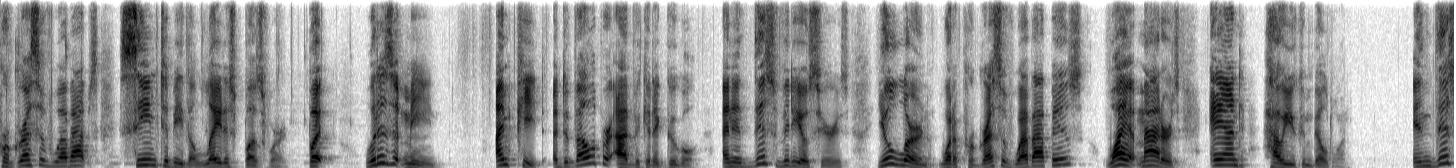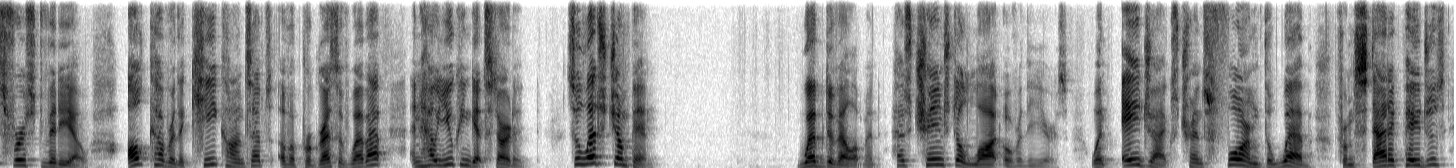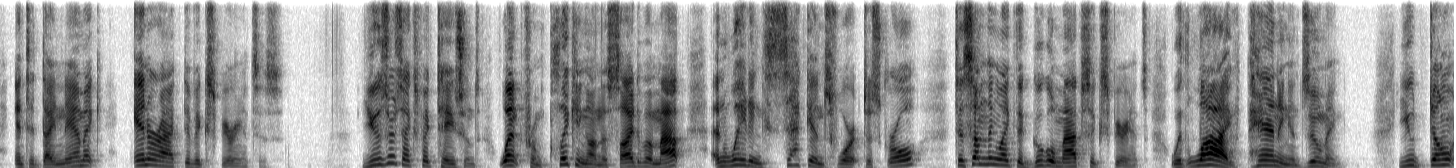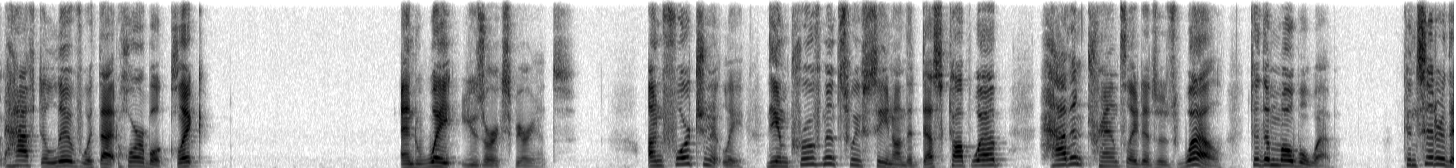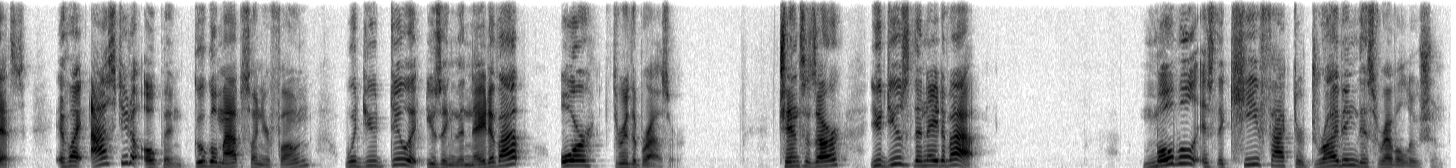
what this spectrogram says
Progressive web apps seem to be the latest buzzword, but what does it mean? I'm Pete, a developer advocate at Google, and in this video series, you'll learn what a progressive web app is, why it matters, and how you can build one. In this first video, I'll cover the key concepts of a progressive web app and how you can get started. So let's jump in. Web development has changed a lot over the years, when Ajax transformed the web from static pages into dynamic, interactive experiences. Users' expectations went from clicking on the side of a map and waiting seconds for it to scroll to something like the Google Maps experience with live panning and zooming. You don't have to live with that horrible click and wait user experience. Unfortunately, the improvements we've seen on the desktop web haven't translated as well to the mobile web. Consider this. If I asked you to open Google Maps on your phone, would you do it using the native app or through the browser? Chances are you'd use the native app. Mobile is the key factor driving this revolution.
